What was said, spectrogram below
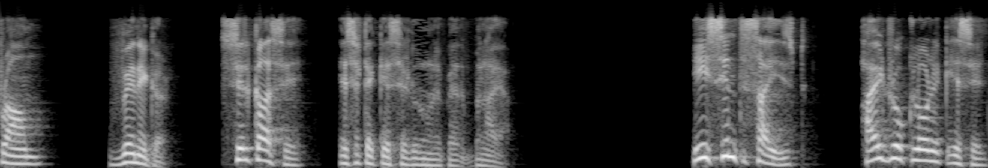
from vinegar. सिरका से एसिटिक एसिड उन्होंने बनाया He synthesized hydrochloric acid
